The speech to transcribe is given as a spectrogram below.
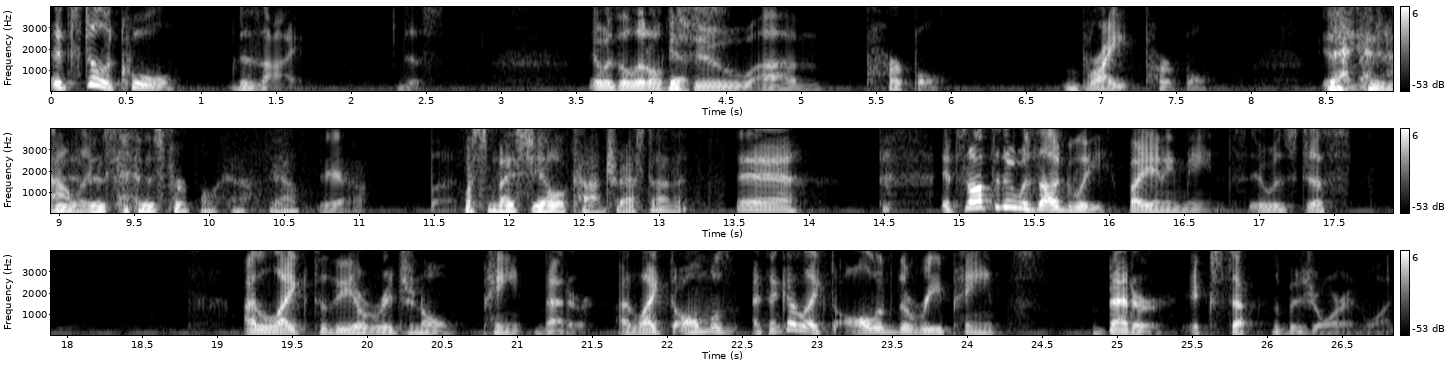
it's still a cool design. Just it was a little Yes. too um, purple, bright purple. Yeah, metallic. it is. It is purple. Yeah, yeah. Yeah, but With some nice yellow contrast on it. yeah, it's not that it was ugly by any means. It was just I liked the original paint better. I liked almost. I think I liked all of the repaints better except the Bajoran one.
